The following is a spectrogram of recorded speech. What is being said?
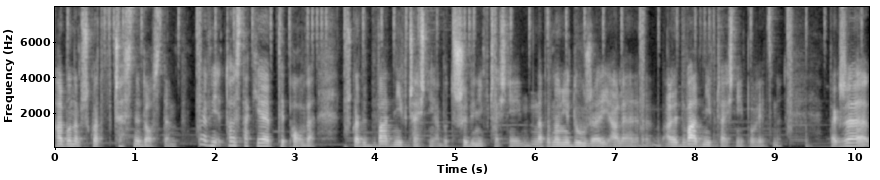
albo na przykład wczesny dostęp. Pewnie to jest takie typowe. Na przykład dwa dni wcześniej albo trzy dni wcześniej, na pewno nie dłużej, ale, ale dwa dni wcześniej powiedzmy. Także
